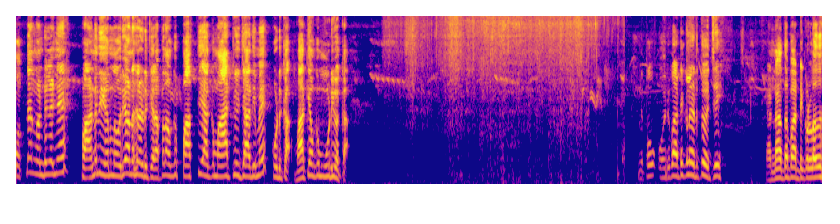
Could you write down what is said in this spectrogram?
മൊത്തം കണ്ടു കഴിഞ്ഞാൽ പണി തീർന്ന് ഒരു കണക്കിൽ എടുക്കുക. അപ്പോൾ നമുക്ക് പത്ത് ചാക്ക് മാറ്റി വെച്ച് ആദ്യമേ കൊടുക്കാം. ബാക്കി നമുക്ക് മൂടി വെക്കാം. ഇന്നിപ്പോൾ ഒരു പാർട്ടിക്കിൾ എടുത്ത് വെച്ച്. രണ്ടാമത്തെ പാർട്ടിക്കുള്ളത്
